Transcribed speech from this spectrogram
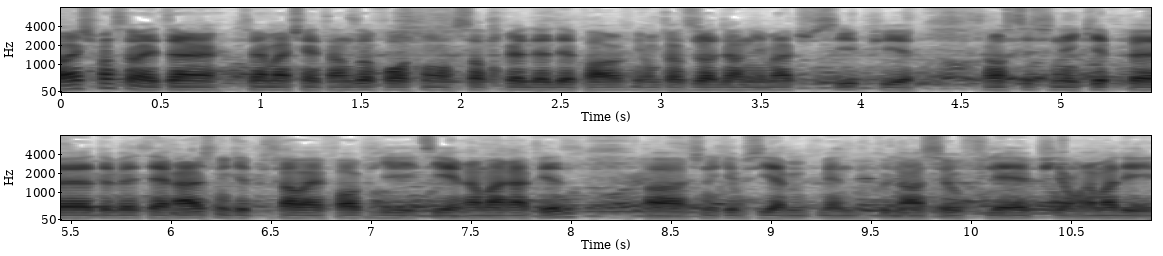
Oui, je pense que ça va être un, match intense. Il va falloir qu'on sorte près de départ. Ils ont perdu leur dernier match aussi. Puis, euh, c'est une équipe euh, de vétérans, c'est une équipe qui travaille fort et qui est vraiment rapide. Euh, c'est une équipe aussi qui amène beaucoup de lancers au filet. Puis, ils ont vraiment des,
